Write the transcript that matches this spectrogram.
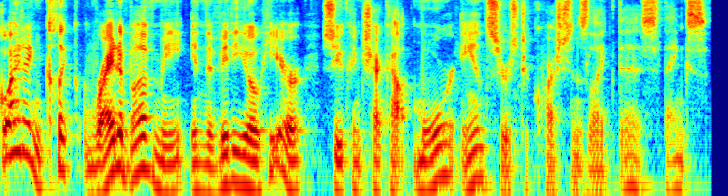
Go ahead and click right above me in the video here so you can check out more answers to questions like this. Thanks.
